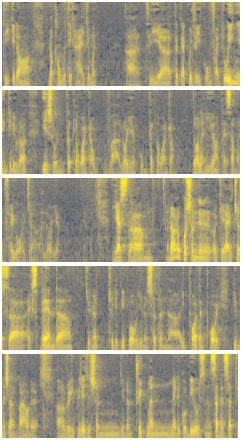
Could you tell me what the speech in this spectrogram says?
Thì cái đó nó không có thiệt hại cho mình. À, thì à, tất cả quý vị cũng phải chú ý những cái điều đó. Insurance rất là quan trọng và lawyer cũng rất là quan trọng. Đó là lý do tại sao mình phải gọi cho a lawyer. Yes um, another question uh, okay I just uh, explained uh, you know, to the people, you know, certain uh, important point you mentioned about uh, uh, rehabilitation, you know, treatment, medical bills, and such and such.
